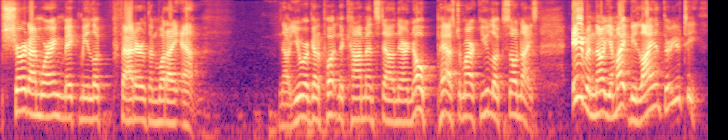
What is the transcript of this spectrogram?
shirt I'm wearing make me look fatter than what I am? Now you are going to put in the comments down there, no, Pastor Mark, you look so nice even though you might be lying through your teeth.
